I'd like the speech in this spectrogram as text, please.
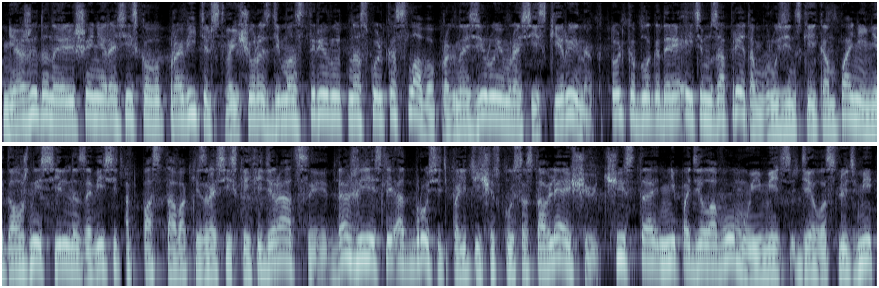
Неожиданное решение российского правительства еще раз демонстрирует, насколько слабо прогнозируем российский рынок. Только благодаря этим запретам грузинские компании не должны сильно зависеть от поставок из Российской Федерации. Даже если отбросить политическую составляющую, чисто не по-деловому иметь дело с людьми,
